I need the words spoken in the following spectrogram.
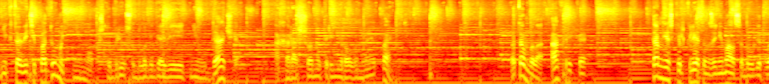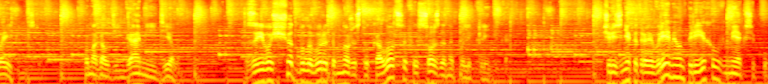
Никто ведь и подумать не мог, что Брюсу благоговеет не удача, а хорошо натренированная память. Потом была Африка. Там несколько лет он занимался благотворительностью. Помогал деньгами и делом. За его счет было вырыто множество колодцев и создана поликлиника. Через некоторое время он переехал в Мексику,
